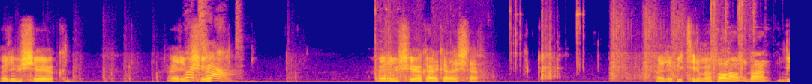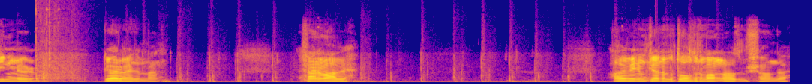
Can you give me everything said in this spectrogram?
Öyle bir şey yok. Öyle bir şey yok. Öyle bir şey yok arkadaşlar. Öyle bitirme falan ben bilmiyorum. Görmedim ben. Efendim abi. Abi benim canımı doldurmam lazım şu anda.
